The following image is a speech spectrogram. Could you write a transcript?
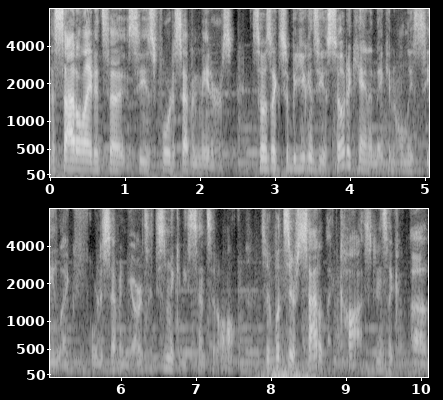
a satellite, it sees four to seven meters. So I was like, so, but you can see a soda can and they can only see like four to seven yards? It doesn't make any sense at all. It's like, what's their satellite cost? And it's like, a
